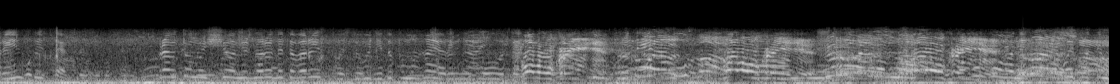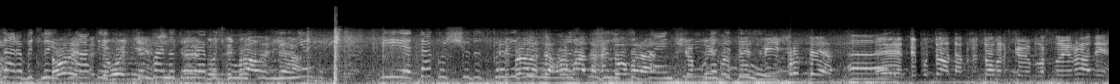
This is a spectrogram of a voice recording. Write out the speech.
української секції. Справа в тому, що міжнародне товариство сьогодні допомагає організовувати Слава Україні! протесту. Слава Україні! Слава Україні! Виплатимо заробітної плати сьогодні, е, трамвайно-тролейбусного управління. І також щодо справедливого розподілу Житомира, щоб ЗТУ. свій протест Е, е, депутатам Житомирської обласної ради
